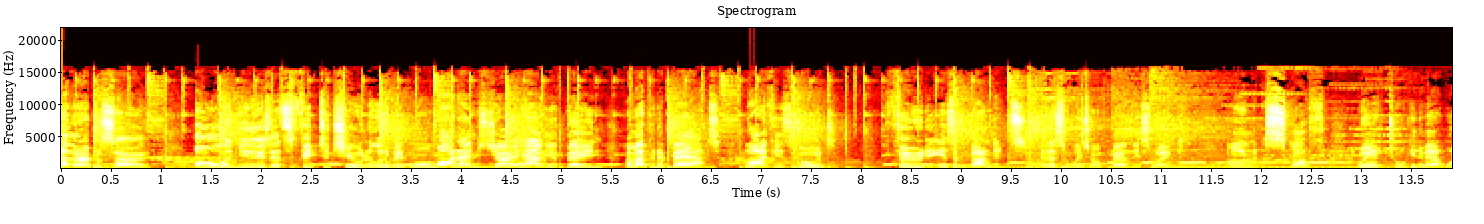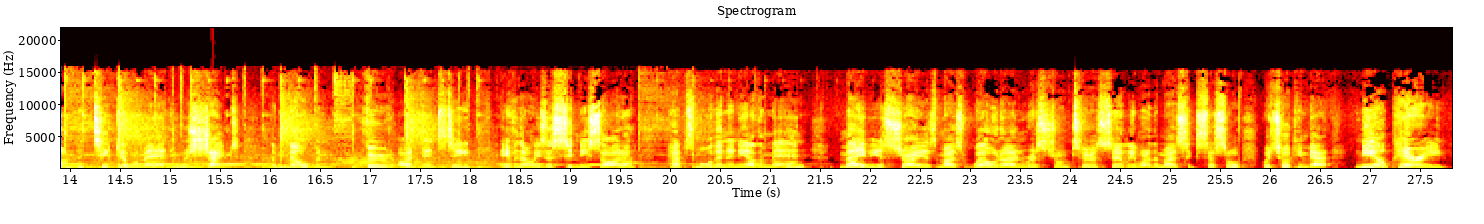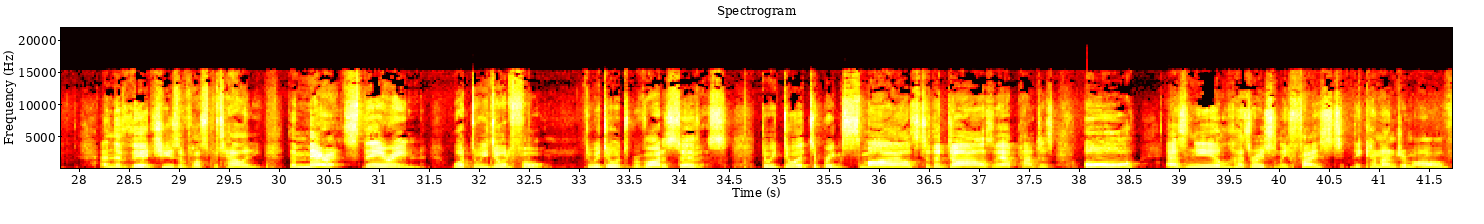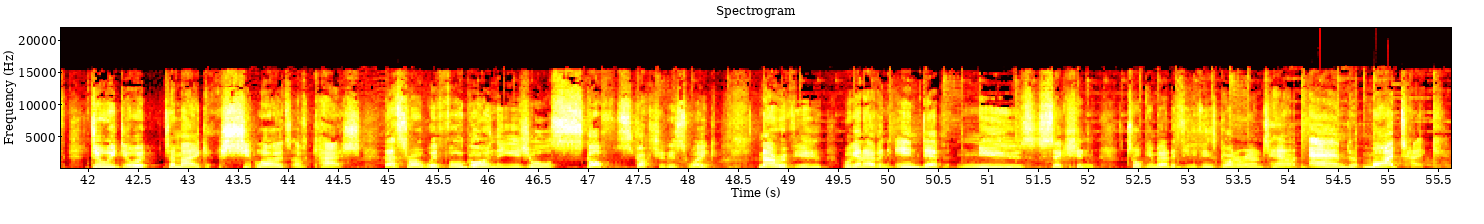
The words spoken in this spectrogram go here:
Another episode. All the news that's fit to chew and a little bit more. My name's Jay. How have you been? I'm up and about. Life is good. Food is abundant. And that's what we're talking about this week on Scoff. We're talking about one particular man who has shaped the Melbourne food identity, even though he's a Sydneysider, perhaps more than any other man. Maybe Australia's most well known restaurateur, certainly one of the most successful. We're talking about Neil Perry and the virtues of hospitality, the merits therein. What do we do it for? Do we do it to provide a service? Do we do it to bring smiles to the dials of our punters? Or, as Neil has recently faced the conundrum of, do we do it to make shitloads of cash? That's right, we're foregoing the usual scoff structure this week. No review. We're going to have an in depth news section talking about a few things going around town and my take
